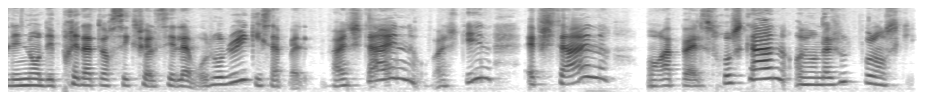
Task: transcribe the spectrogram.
les noms des prédateurs sexuels célèbres aujourd'hui qui s'appellent Weinstein, Weinstein, Epstein, on rappelle Strauss-Kahn et on ajoute Polanski.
